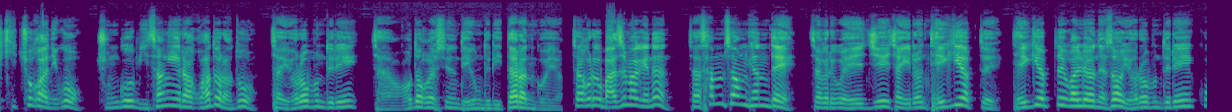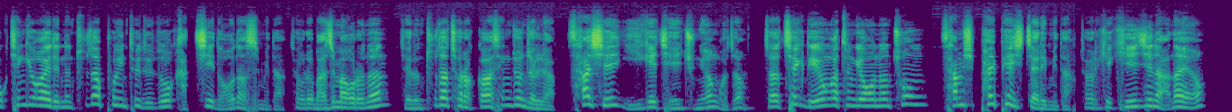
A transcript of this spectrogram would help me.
기초가 아니고 중급 이상이라고 하더라도 자 여러분들이 자 얻어갈 수 있는 내용들이 있다라는 거예요. 자 그리고 마지막에는 자 삼성, 현대, 자 그리고 LG, 자 이런 대기업들, 대기업들 관련해서 여러분들이 꼭 챙겨가야 되는 투자 포인트들도 같이 넣어놨습니다. 자 그리고 마지막으로는 자 이런 투자 철학과 생존 전략, 사실 이게 제일 중요한 거죠. 자 책 내용 같은 경우는 총 38페이지짜리입니다. 자 그렇게 길지는 않아요.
